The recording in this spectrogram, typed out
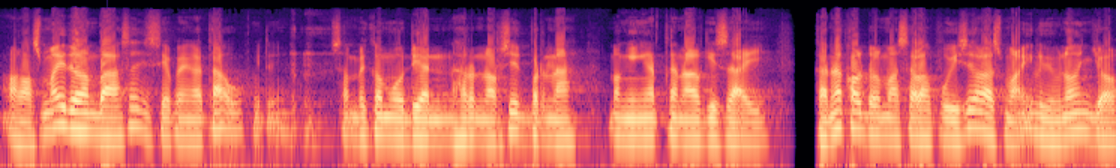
al asmai dalam bahasa siapa yang nggak tahu gitu. Sampai kemudian Harun Arsyid pernah mengingatkan Al-Kisai. Karena kalau dalam masalah puisi al asmai lebih menonjol.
